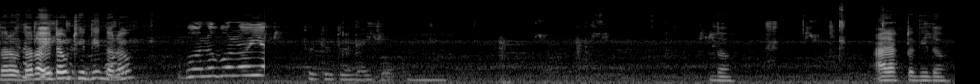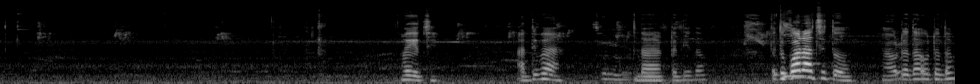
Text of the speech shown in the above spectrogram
দাঁড়াও দাঁড়াও এটা উঠিয়ে দিই দাঁড়াও। বলো দাও। আর একটা দিয়ে দাও। হয়ে গেছে। আর দিবা? দাও আর একটা দিয়ে দাও। এ তো করা আছে তো। হ্যাঁ ওটা দাও ওটা দাও।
